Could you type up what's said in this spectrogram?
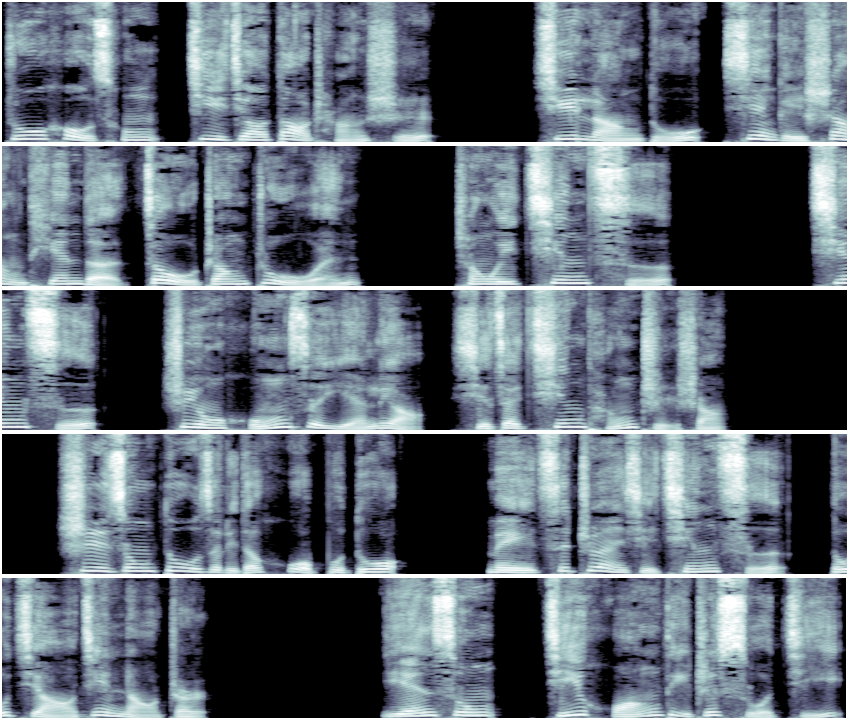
朱厚熜祭教道场时，需朗读献给上天的奏章祝文，称为青词。青词是用红色颜料写在青藤纸上。世宗肚子里的货不多，每次撰写青词都绞尽脑汁儿。严嵩急皇帝之所急，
